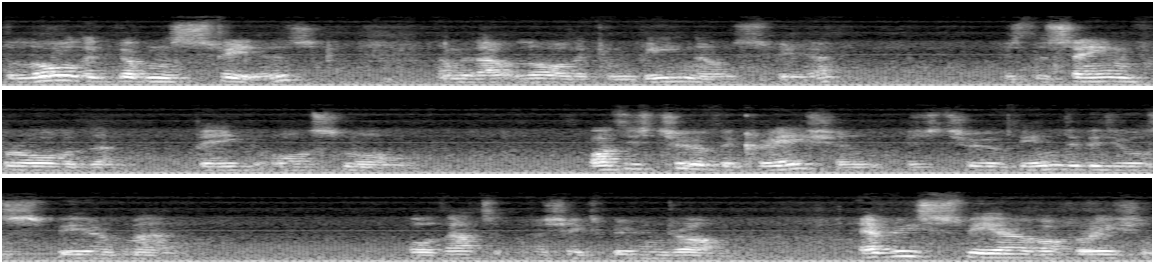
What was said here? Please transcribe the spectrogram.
The law that governs spheres, and without law there can be no sphere, is the same for all of them, big or small. What is true of the creation is true of the individual sphere of man, or that of a Shakespearean drama. Every sphere of operation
